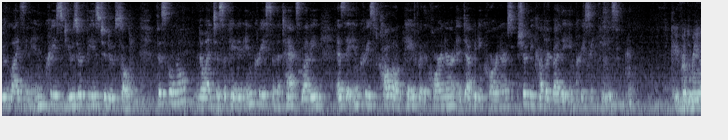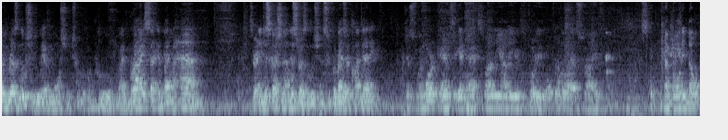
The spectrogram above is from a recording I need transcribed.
utilizing increased user fees to do so. Fiscal note, no anticipated increase in the tax levy as the increased call-out pay for the coroner and deputy coroners should be covered by the increasing fees. Okay, you've the reading of the resolution. Do we have a motion to approve? By Bryce, second by Mahan. Is there any discussion on this resolution? Supervisor Clendenning. Just one more chance to get tax money out of you before you go for the last ride. I'm voting no.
